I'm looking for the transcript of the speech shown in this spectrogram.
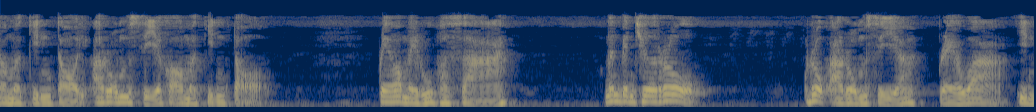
เอามากินต่ออารมณ์เสียก็เอามากินต่อ แปลว่าไม่รู้ภาษา มันเป็นเชื้อโรค โรคอารมณ์เสีย แปลว่า อิน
